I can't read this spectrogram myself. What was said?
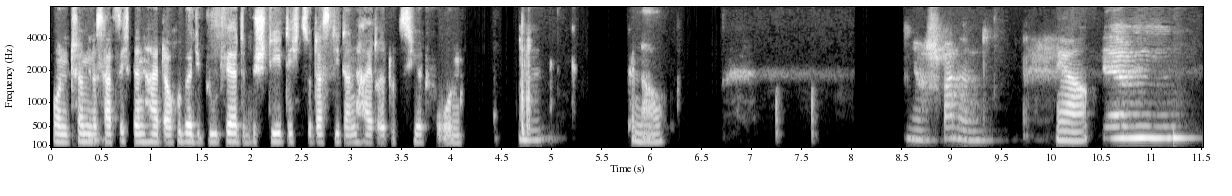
Und ähm, das mhm. hat sich dann halt auch über die Blutwerte bestätigt, sodass die dann halt reduziert wurden. Mhm. Genau. Ja, spannend. Ja. Ähm,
